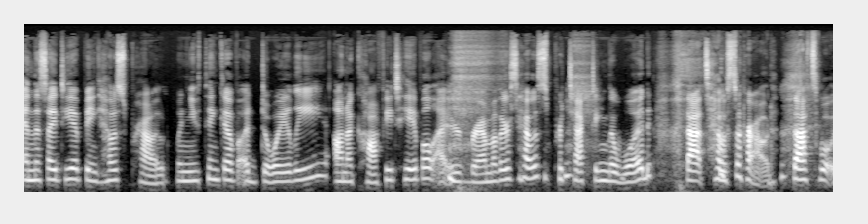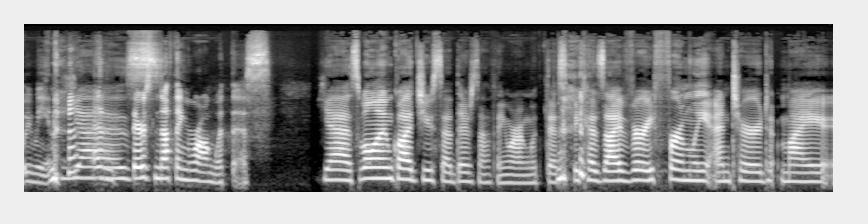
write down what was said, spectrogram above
And this idea of being house proud, when you think of a doily on a coffee table at your grandmother's house protecting the wood, that's house proud. That's what we mean. and there's nothing wrong with this. Yes. Well, I'm glad you said there's nothing wrong with this because I very firmly entered my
